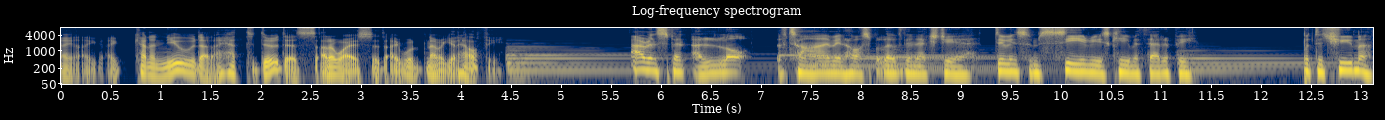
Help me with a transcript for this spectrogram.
i i, I kind of knew that i had to do this otherwise i would never get healthy. Aaron spent a lot of time in hospital over the next year doing some serious chemotherapy. But the tumor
